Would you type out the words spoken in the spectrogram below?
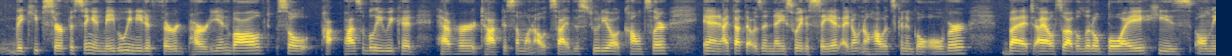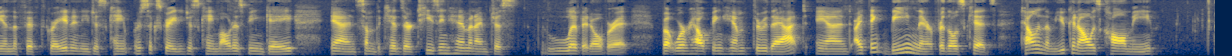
they keep surfacing and maybe we need a third party involved. So po- possibly we could have her talk to someone outside the studio a counselor. And i thought that was a nice way to say it. I don't know how it's going to go over but i also have a little boy. He's only in the fifth grade and he just came or sixth grade he just came out as being gay. And some of the kids are teasing him and i'm just livid over it. But we're helping him through that. And i think being there for those kids telling them you can always call me.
